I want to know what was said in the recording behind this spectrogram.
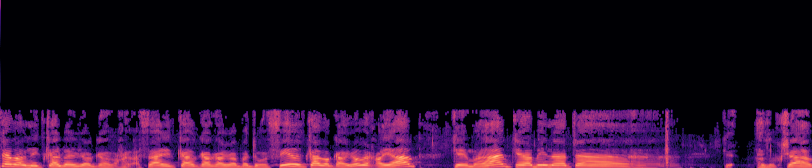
טבע נתקל בהם בקרקע אחר, עשה נתקל בקרקע פתוח, אפילו נתקל בקרקע, לא מחייב, כמעט כרבי נתן. אז עכשיו,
